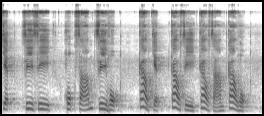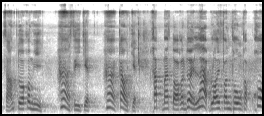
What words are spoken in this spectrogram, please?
47 44 63 46 97 94 93 96 3 ตัวก็มี 547 597 ครับ มาต่อกันด้วยลาบลอยฟันธงครับ ข้อ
